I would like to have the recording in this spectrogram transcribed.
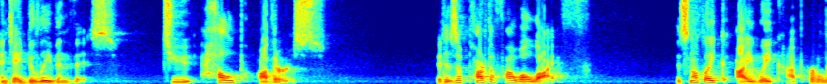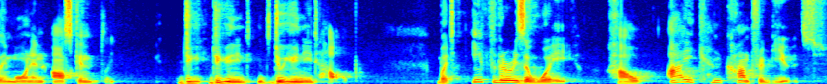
and I believe in this, to help others. It is a part of our life. It's not like I wake up early morning asking, like, do, do, you need, do you need help? But if there is a way how I can contribute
